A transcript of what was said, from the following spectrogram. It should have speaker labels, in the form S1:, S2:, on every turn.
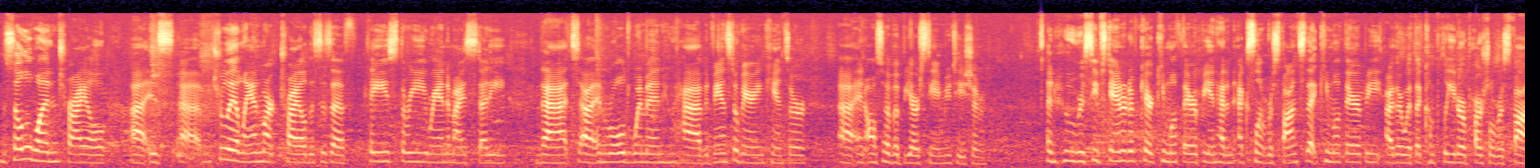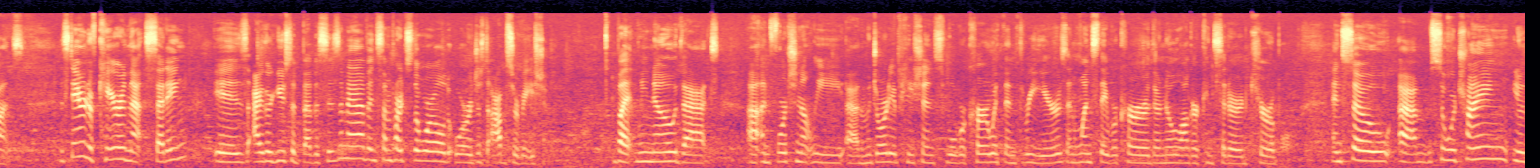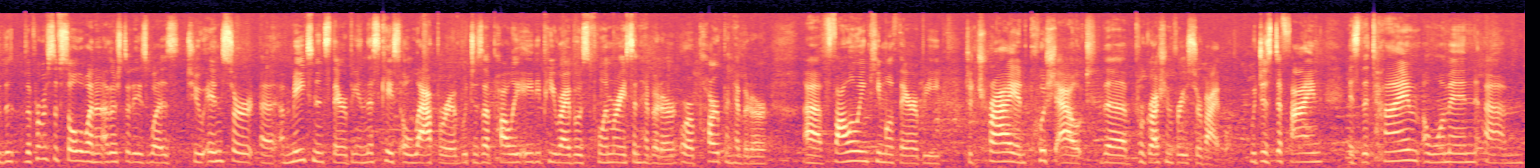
S1: The SOLO 1 trial uh, is um, truly a landmark trial. This is a phase three randomized study that uh, enrolled women who have advanced ovarian cancer uh, and also have a BRCA mutation and who received standard of care chemotherapy and had an excellent response to that chemotherapy, either with a complete or partial response. The standard of care in that setting is either use of bevacizumab in some parts of the world or just observation. But we know that uh, unfortunately, uh, the majority of patients will recur within three years, and once they recur, they're no longer considered curable. And so, um, so we're trying, you know, the, the purpose of SOLO 1 and other studies was to insert a, a, maintenance therapy, in this case olaparib, which is a poly-ADP ribose polymerase inhibitor or a PARP inhibitor, uh, following chemotherapy to try and push out the progression-free survival, which is defined as the time a woman um,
